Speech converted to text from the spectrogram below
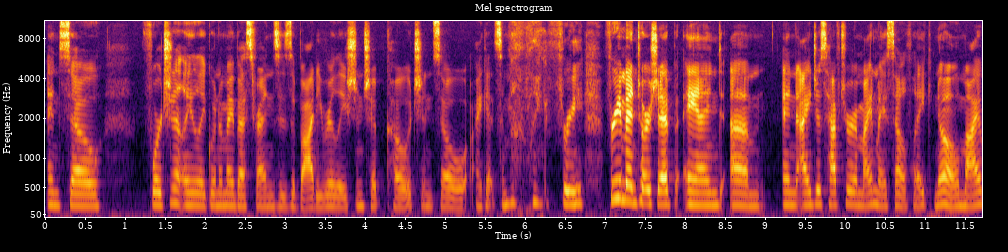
and so fortunately like one of my best friends is a body relationship coach and so I get some like free free mentorship and um and I just have to remind myself like no my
